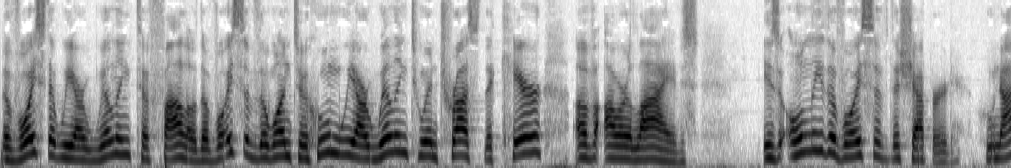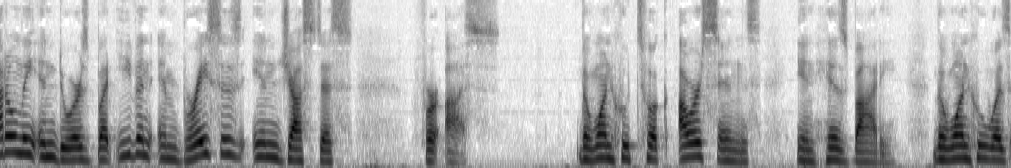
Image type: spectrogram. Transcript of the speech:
the voice that we are willing to follow, the voice of the one to whom we are willing to entrust the care of our lives, is only the voice of the shepherd who not only endures but even embraces injustice for us. The one who took our sins in his body, the one who was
